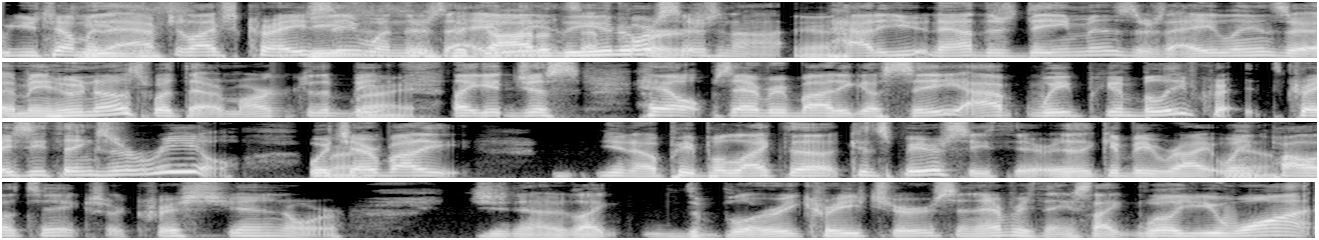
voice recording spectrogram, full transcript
You tell me the afterlife's crazy Jesus when there's the aliens. God of the course, universe. there's not. Yeah. How do you now? There's demons. There's aliens. I mean, who knows what that mark of the beast? Right. Like it just helps everybody go. See, I, we can believe cra- crazy things are real, which Right. everybody, you know, people like the conspiracy theory. It could be right wing Yeah. politics or Christian or, you know, like the blurry creatures and everything. It's like, well, you want,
